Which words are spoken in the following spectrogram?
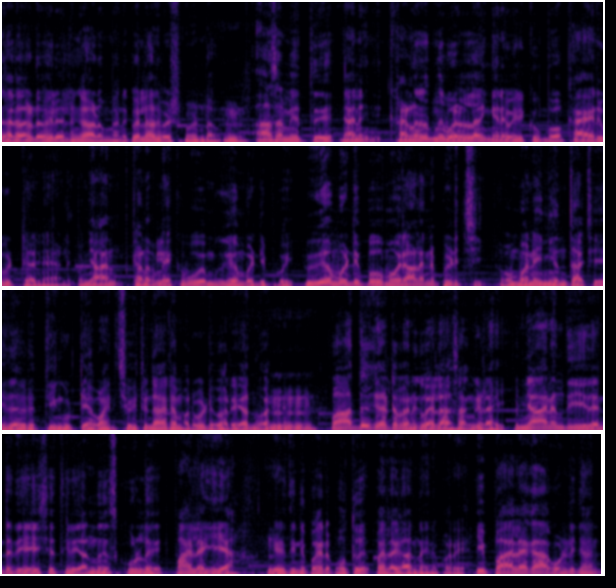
തലതടവലും എല്ലാം കാണുമ്പോൾ എനിക്ക് വല്ലാതെ വിഷമം ഉണ്ടാവും. ആ സമയത്ത് ഞാൻ കിണറിന്ന് വെള്ളം ഇങ്ങനെ വലിക്കുമ്പോൾ കയറ് വിട്ടാൽ ഞാൻ ഇപ്പൊ ഞാൻ കിണറിലേക്ക് പോകാൻ വീഴാൻ വേണ്ടി പോയി. വീഴാൻ വേണ്ടി പോകുമ്പോൾ ഒരാൾ എന്നെ പിടിച്ച്. അപ്പൊ മോനെ ഇനി എന്താ ചെയ്ത ഒരു എത്തിയും കുട്ടിയാ മരിച്ചു പോയിട്ടുണ്ട് ആരാ മറുപടി പറയാന്ന് പറഞ്ഞു. അപ്പൊ അത് കേട്ടപ്പോ എനിക്ക് വല്ലാതെ സങ്കടമായി. ഞാൻ എന്ത് ചെയ്ത് എന്റെ ദേഷ്യത്തിൽ അന്ന് സ്കൂളിൽ പലകയാ. എഴുതിന് പകരം പൊത്ത് പലക എന്നതിന് പറയാം. ഈ പലക കൊണ്ട് ഞാൻ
